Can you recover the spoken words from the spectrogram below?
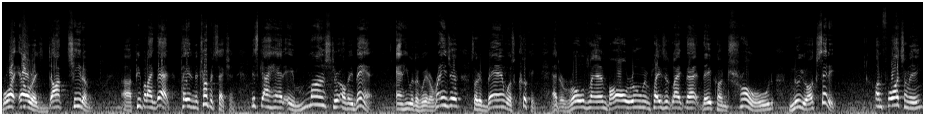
Roy Eldridge, Doc Cheatham, uh, people like that played in the trumpet section. This guy had a monster of a band and he was a great arranger, so the band was cooking. At the Roseland Ballroom and places like that, they controlled New York City. Unfortunately,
